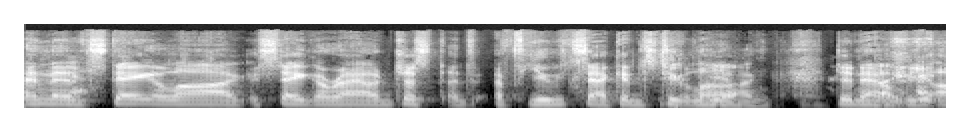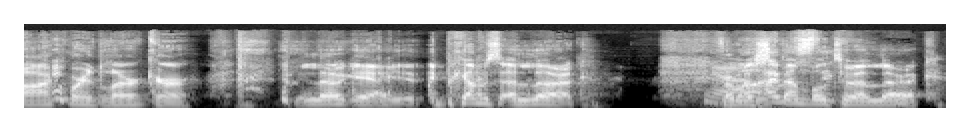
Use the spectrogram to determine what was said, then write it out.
And then staying along, staying around just a, a few seconds too long to now be awkward lurker. Lurk, yeah, it becomes a lurk from Well, I a was stumble to a lurk.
